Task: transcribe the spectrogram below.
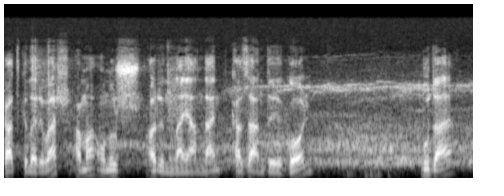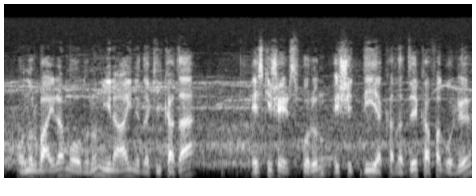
katkıları var ama Onur Arın'ın ayağından kazandığı gol bu da Onur Bayramoğlu'nun yine aynı dakikada Eskişehirspor'un eşitliği yakaladığı kafa golü.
